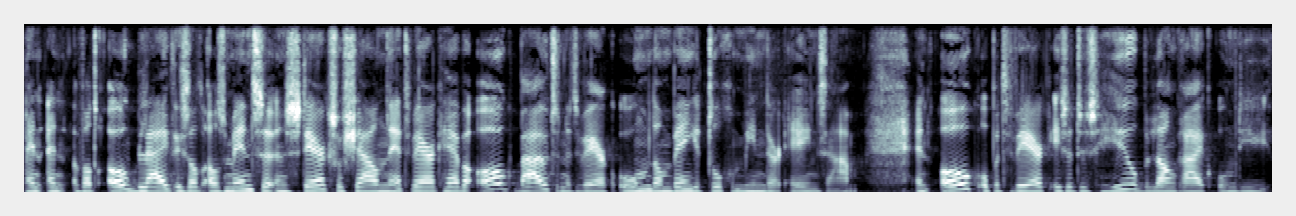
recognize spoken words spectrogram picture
en, en wat ook blijkt is dat als mensen een sterk sociaal netwerk hebben, ook buiten het werk om, dan ben je toch minder eenzaam. En ook op het werk is het dus heel belangrijk om die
